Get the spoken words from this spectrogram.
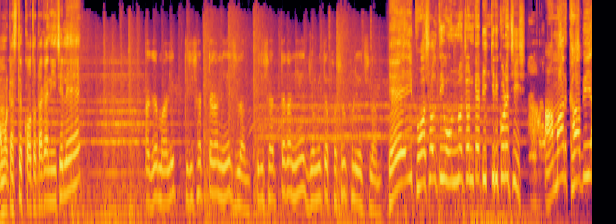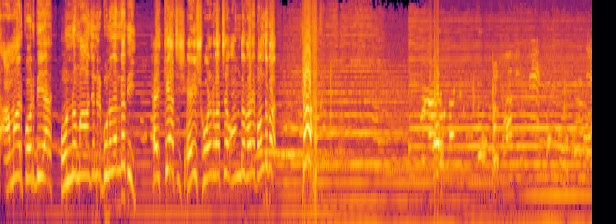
আমার কাছ থেকে কত টাকা নিয়েছিলে? আগে মালিক তিরিশ হাজার টাকা নিয়েছিলাম। তিরিশ হাজার টাকা নিয়ে জমিতে ফসল ফলিয়েছিলাম। এই ফসল তুই অন্য জনকে বিক্রি করেছিস। আমার খাবি আমার করবি আর অন্য মহাজনের গুণগান গাবি? এই কে আছিস? এই শোরের বাচ্চা অন্ধকারে বন্ধ কর। わびて。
